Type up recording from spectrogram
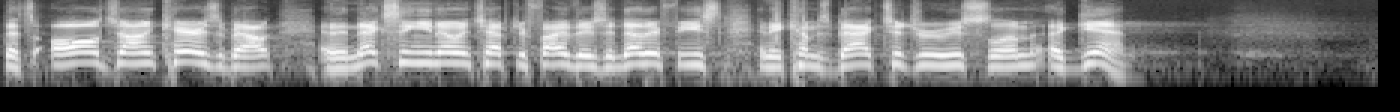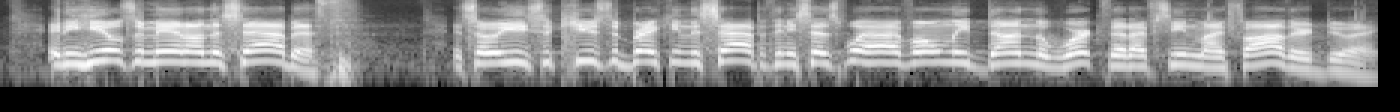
That's all John cares about. And the next thing you know, in chapter 5, there's another feast, and he comes back to Jerusalem again. And he heals a man on the Sabbath. And so he's accused of breaking the Sabbath, and he says, Well, I've only done the work that I've seen my father doing.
